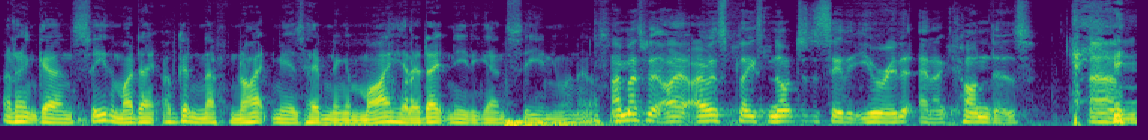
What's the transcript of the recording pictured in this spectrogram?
I don't go and see them. I don't. I've got enough nightmares happening in my head. I don't need to go and see anyone else. I must be. I, I was pleased not just to see that you were in Anacondas, um,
